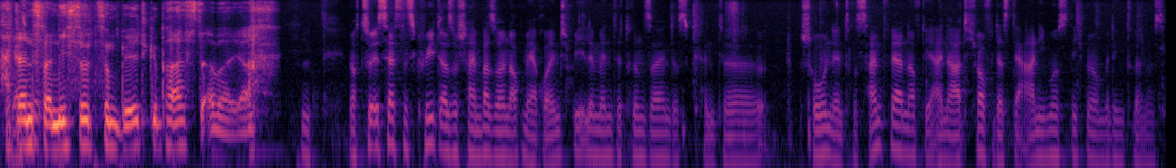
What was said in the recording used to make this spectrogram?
Hat ja, dann zwar nicht so zum Bild gepasst, aber ja. Hm. Noch zu Assassin's Creed, also scheinbar sollen auch mehr Rollenspielelemente drin sein. Das könnte schon interessant werden auf die eine Art. Ich hoffe, dass der Animus nicht mehr unbedingt drin ist.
